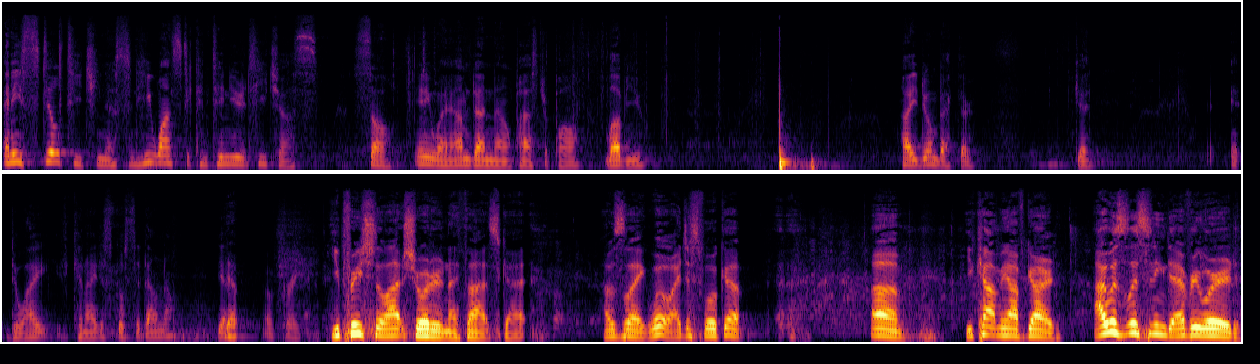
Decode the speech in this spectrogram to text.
And He's still teaching us, and He wants to continue to teach us. So, anyway, I'm done now, Pastor Paul. Love you. How you doing back there? Good. Do I? Can I just go sit down now? Yeah. Yep. Oh, great. You preached a lot shorter than I thought, Scott. I was like, whoa, I just woke up. Um, you caught me off guard. I was listening to every word.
